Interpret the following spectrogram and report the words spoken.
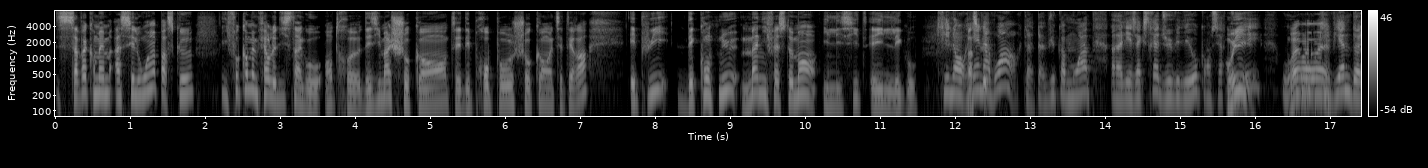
ça va quand même assez loin parce que il faut quand même faire le distinguo entre des images choquantes et des propos choquants, etc. Et puis des contenus manifestement illicites et illégaux qui n'ont rien à voir. Tu as, vu comme moi euh, les extraits de jeux vidéo qu'on circulé ou, qui viennent de,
